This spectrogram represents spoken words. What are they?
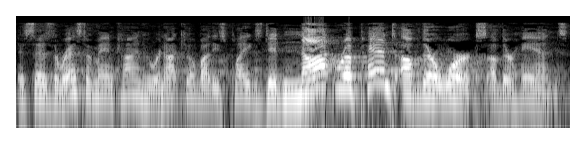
It says, The rest of mankind who were not killed by these plagues did not repent of their works of their hands.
